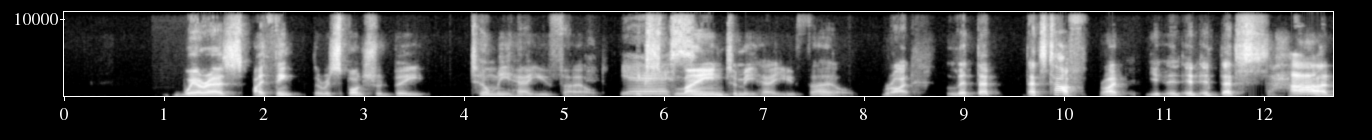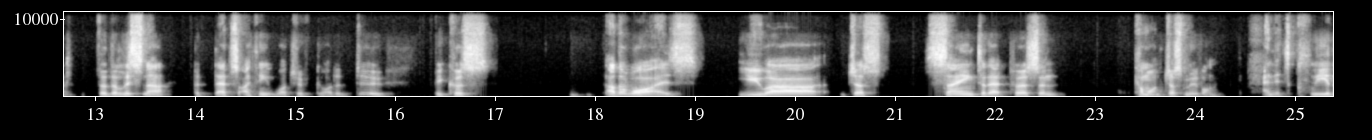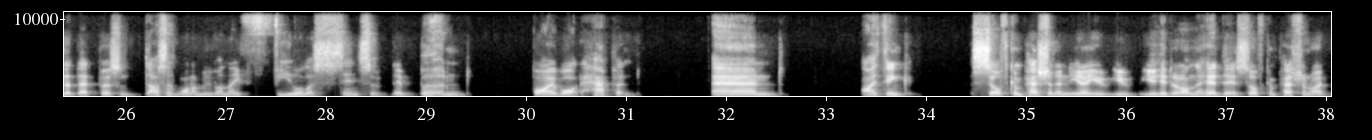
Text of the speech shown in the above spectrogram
Whereas I think the response should be, "Tell me how you failed. Yes. Explain to me how you failed." Right? Let that. That's tough, right? Mm. It, it, it, that's hard for the listener, but that's I think what you've got to do, because otherwise you are just saying to that person, "Come on, just move on," and it's clear that that person doesn't want to move on. They feel a sense of they're burdened by what happened, and I think self-compassion and you know you you you hit it on the head there self-compassion right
